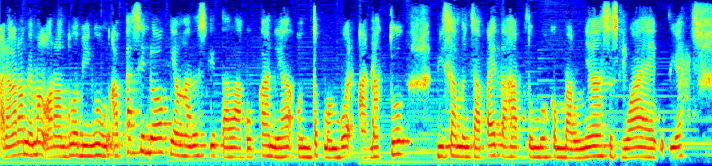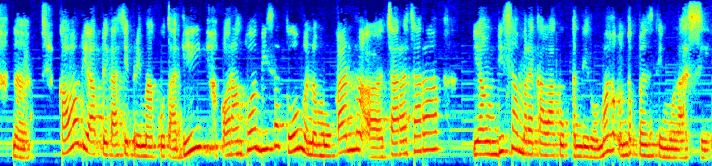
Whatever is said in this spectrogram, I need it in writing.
kadang-kadang memang orang tua bingung, apa sih dok yang harus kita lakukan ya untuk membuat anak tuh bisa mencapai tahap tumbuh kembangnya sesuai gitu ya. Nah, kalau di aplikasi Primaku tadi, orang tua bisa tuh menemukan eh, cara-cara uh, yang bisa mereka lakukan di rumah untuk menstimulasi.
